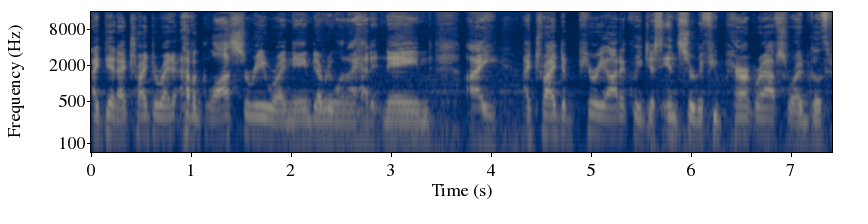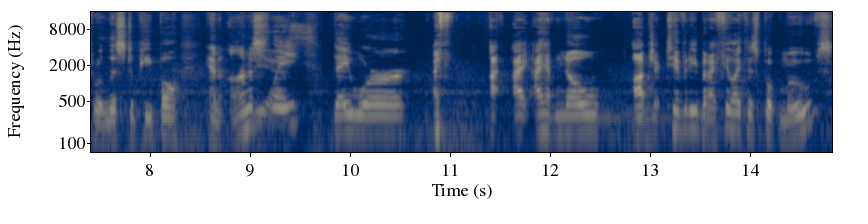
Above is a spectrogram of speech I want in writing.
I did. I tried to write it have a glossary where I named everyone I had it named. I I tried to periodically just insert a few paragraphs where I'd go through a list of people, and honestly, Yes. they were. I, I I have no objectivity, but I feel like this book moves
